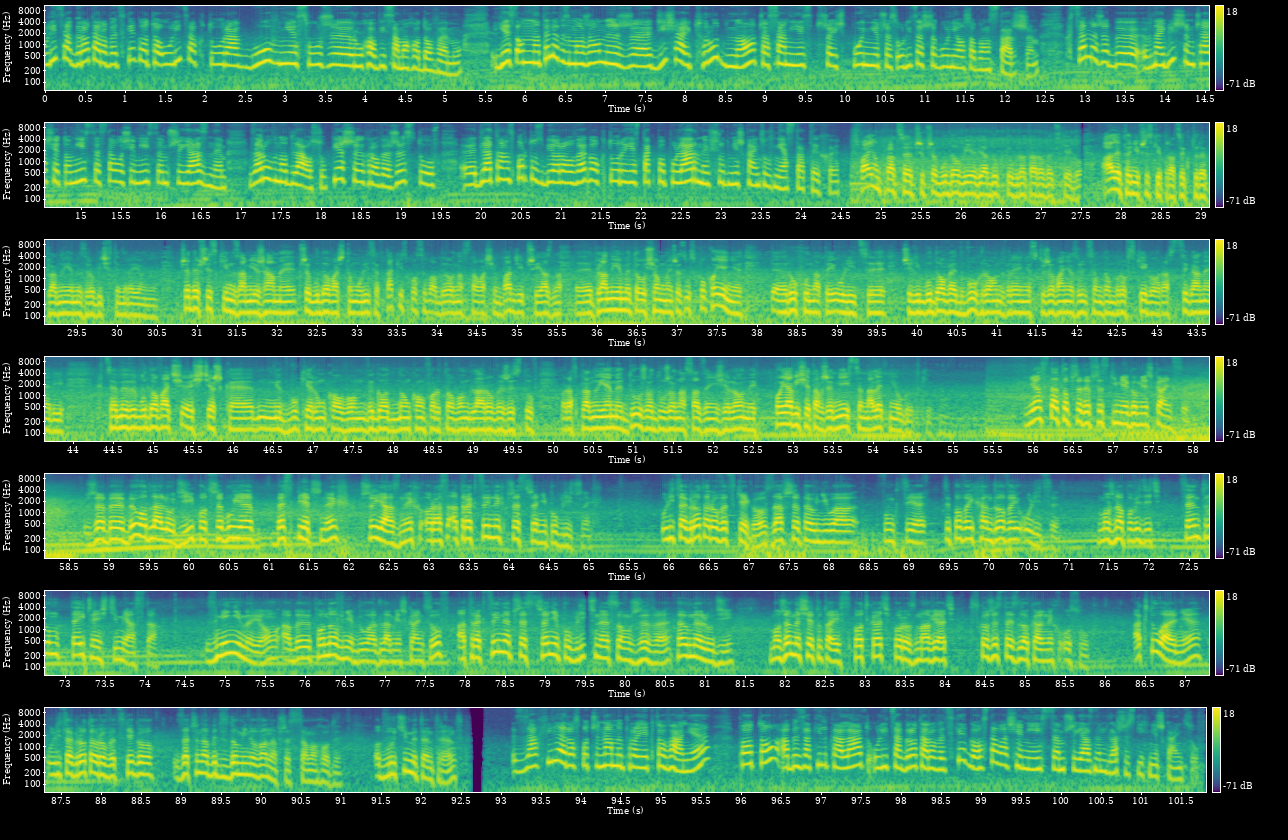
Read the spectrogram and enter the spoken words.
Ulica Grota Roweckiego to ulica, która głównie służy ruchowi samochodowemu. Jest on na tyle wzmożony, że dzisiaj trudno czasami jest przejść płynnie przez ulicę, szczególnie osobom starszym. Chcemy, żeby w najbliższym czasie to miejsce stało się miejscem przyjaznym zarówno dla osób pieszych, rowerzystów, e, dla transportu zbiorowego, który jest tak popularny wśród mieszkańców miasta Tychy. Trwają prace przy przebudowie wiaduktu Grota Roweckiego, ale to nie wszystkie prace, które planujemy zrobić w tym rejonie. Przede wszystkim zamierzamy przebudować tą ulicę w taki sposób, aby ona stała się bardziej przyjazna. E, Planujemy to osiągnąć przez uspokojenie ruchu na tej ulicy, czyli budowę dwóch rond w rejonie skrzyżowania z ulicą Dąbrowskiego oraz Cyganerii. Chcemy wybudować e, ścieżkę mm, dwukierunkową, wygodną, komfortową dla rowerzystów oraz planujemy dużo, dużo nasadzeń zielonych. Pojawi się także miejsce na letnie ogródki. Miasta to przede wszystkim jego mieszkańcy. Żeby było dla ludzi, potrzebuje bezpiecznych, przyjaznych oraz atrakcyjnych przestrzeni publicznych. Ulica Grota Roweckiego zawsze pełniła funkcję typowej handlowej ulicy. Można powiedzieć centrum tej części miasta. Zmienimy ją, aby ponownie była dla mieszkańców. Atrakcyjne przestrzenie publiczne są żywe, pełne ludzi. Możemy się tutaj spotkać, porozmawiać, skorzystać z lokalnych usług. Aktualnie ulica Grota Roweckiego zaczyna być zdominowana przez samochody. Odwrócimy ten trend. Za chwilę rozpoczynamy projektowanie po to, aby za kilka lat ulica Grota Roweckiego stała się miejscem przyjaznym dla wszystkich mieszkańców.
